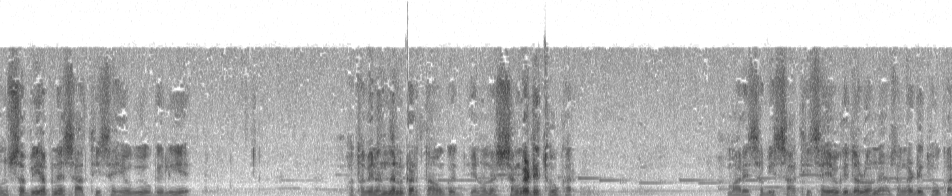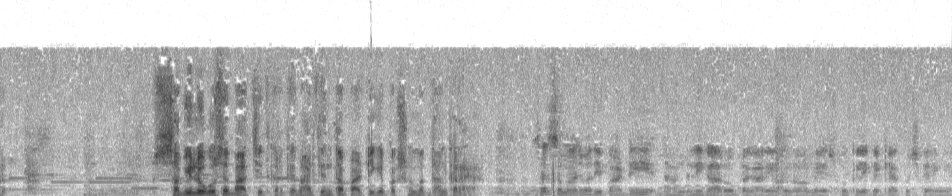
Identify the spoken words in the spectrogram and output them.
उन सभी अपने साथी सहयोगियों के लिए बहुत अभिनंदन करता हूँ कि जिन्होंने संगठित होकर हमारे सभी साथी सहयोगी दलों ने संगठित होकर सभी लोगों से बातचीत करके भारतीय जनता पार्टी के पक्ष में मतदान कराया। सर समाजवादी पार्टी धांधली का आरोप लगा रही है चुनाव में इसको के लेकर क्या कुछ कहेंगे?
